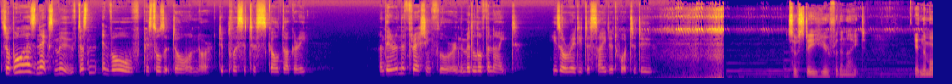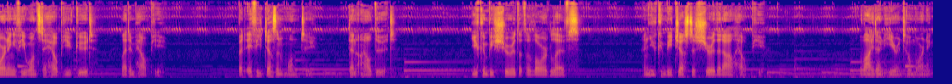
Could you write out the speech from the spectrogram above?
So Boaz's next move doesn't involve pistols at dawn or duplicitous skullduggery. And there in the threshing floor in the middle of the night, he's already decided what to do. So stay here for the night. In the morning, if he wants to help you, good, let him help you. But if he doesn't want to, then I'll do it. You can be sure that the Lord lives, and you can be just as sure that I'll help you. Lie down here until morning.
